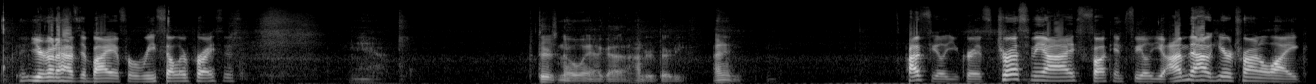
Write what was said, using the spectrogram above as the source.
gonna. Get You're gonna have to buy it for reseller prices. But there's no way I got 130. I didn't. I feel you, Chris. Trust me, I fucking feel you. I'm out here trying to like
